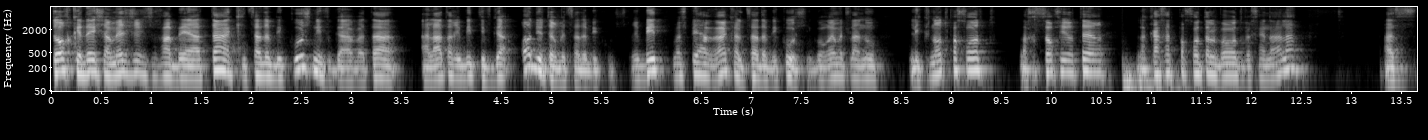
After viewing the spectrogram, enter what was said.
תוך כדי שהמשק שלך בהאטה, כי צד הביקוש נפגע, ואתה, העלאת הריבית תפגע עוד יותר בצד הביקוש. ריבית משפיעה רק על צד הביקוש, היא גורמת לנו לקנות פחות, לחסוך יותר, לקחת פחות הלוואות וכן הלאה. אז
